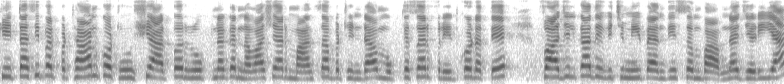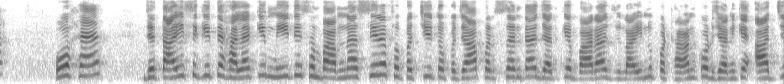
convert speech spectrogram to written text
ਕੀਤਾ ਸੀ, ਪਰ ਪਠਾਨਕੋਟ, ਹੁਸ਼ਿਆਰਪੁਰ, ਰੂਪਨਗਰ, ਨਵਾਂਸ਼ਹਿਰ, ਮਾਨਸਾ, ਬਠਿੰਡਾ, ਮੁਕਤਸਰ, ਫਰੀਦਕੋਟ ਅਤੇ ਫਾਜ਼ਿਲਕਾ ਦੇ ਵਿੱਚ ਮੀਂਹ ਪੈਣ ਦੀ ਸੰਭਾਵਨਾ ਜਿਹੜੀ ਆ, ਉਹ ਹੈ। ਜਤਾਈ ਸੀਗੀ ਤੇ ਹਾਲਾਂਕਿ ਮੀਂਹ ਦੀ ਸੰਭਾਵਨਾ ਸਿਰਫ 25 ਤੋਂ 50% ਹੈ, ਜਦਕਿ 12 ਜੁਲਾਈ ਨੂੰ ਪਠਾਨਕੋਟ ਯਾਨੀ ਕਿ ਅੱਜ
